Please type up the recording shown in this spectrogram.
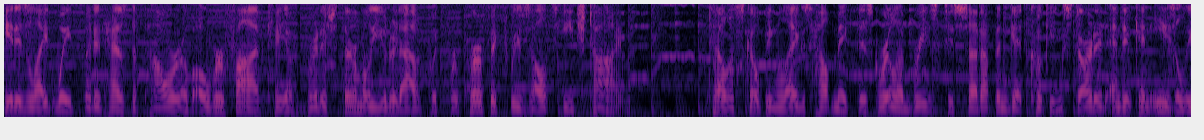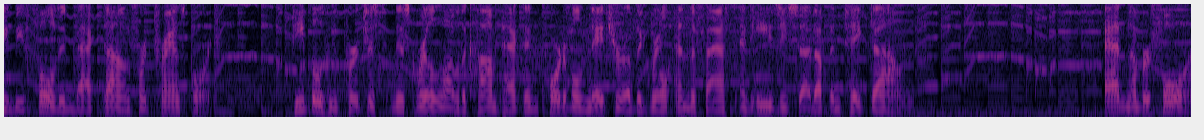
It is lightweight but it has the power of over 5k of British thermal unit output for perfect results each time. Telescoping legs help make this grill a breeze to set up and get cooking started and it can easily be folded back down for transport. People who purchased this grill love the compact and portable nature of the grill and the fast and easy setup and takedown. At number 4.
